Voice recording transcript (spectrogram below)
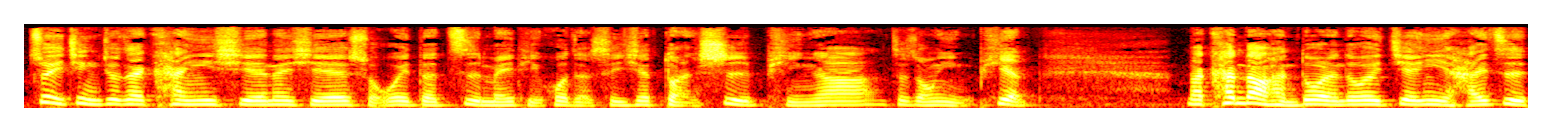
最近就在看一些那些所谓的自媒体或者是一些短视频啊这种影片，那看到很多人都会建议孩子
